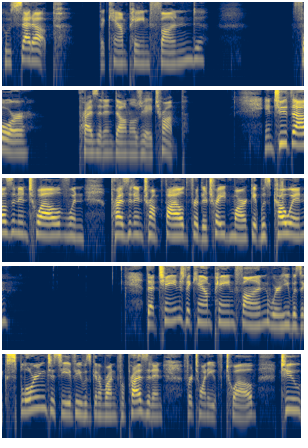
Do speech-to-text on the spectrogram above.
who set up the campaign fund for President Donald J. Trump. In 2012, when President Trump filed for the trademark, it was Cohen that changed the campaign fund where he was exploring to see if he was going to run for president for 2012 to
